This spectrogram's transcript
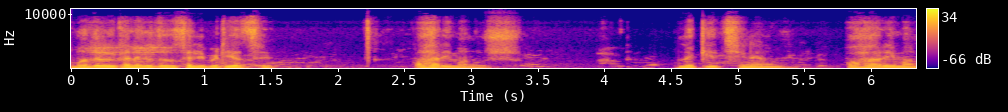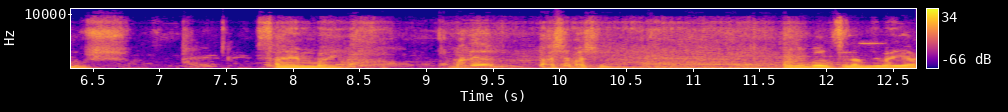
আমাদের ওইখানে একজন সেলিব্রিটি আছে, পাহাড়ি মানুষ। অনেকে চিনেন, পাহাড়ি মানুষ, সায়েম ভাই। আমাদের পাশাপাশি আমি বলছিলাম যে, ভাইয়া,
